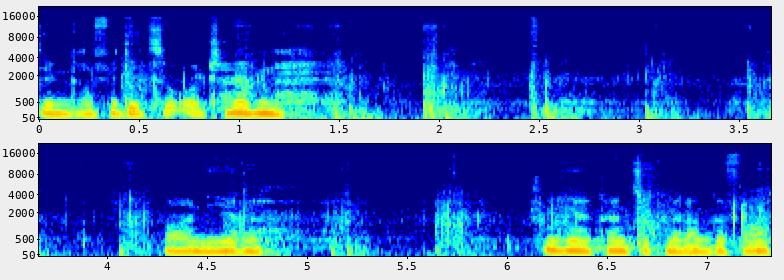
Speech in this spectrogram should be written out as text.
Dem Graffiti zu urteilen, waren hier schon länger kein Zug mehr lang gefahren.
